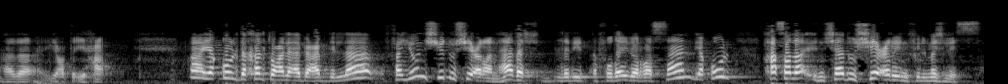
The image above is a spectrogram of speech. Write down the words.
هذا يعطي إيحاء. يقول دخلت على أبي عبد الله فينشد شعرا. هذا الذي فضيل الرسان يقول حصل إنشاد شعر في المجلس.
